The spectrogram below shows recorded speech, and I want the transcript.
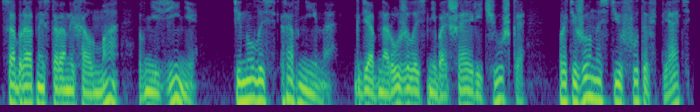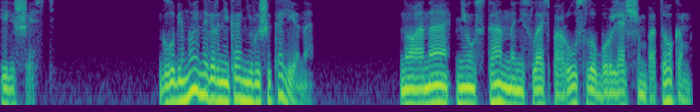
С обратной стороны холма, в низине, тянулась равнина, где обнаружилась небольшая речушка протяженностью футов пять или шесть. Глубиной наверняка не выше колена. Но она неустанно неслась по руслу бурлящим потоком,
